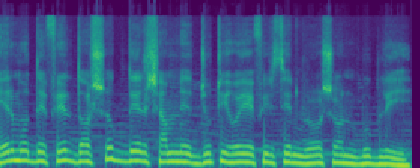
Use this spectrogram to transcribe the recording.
এর মধ্যে ফের দর্শকদের সামনে জুটি হয়ে ফিরছেন রোশন বুবলি।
